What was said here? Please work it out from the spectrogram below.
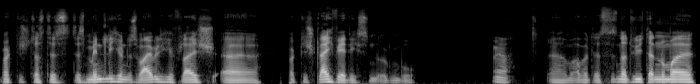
praktisch, dass das, das männliche und das weibliche Fleisch äh, praktisch gleichwertig sind irgendwo. Ja. Ähm, aber das ist natürlich dann nochmal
